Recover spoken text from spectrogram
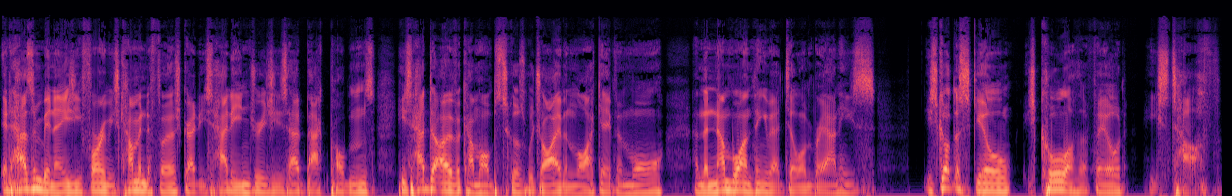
it hasn't been easy for him. He's come into first grade. He's had injuries. He's had back problems. He's had to overcome obstacles, which I even like even more. And the number one thing about Dylan Brown, he's he's got the skill. He's cool off the field. He's tough.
